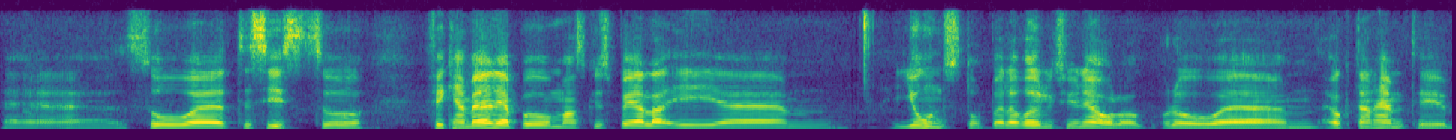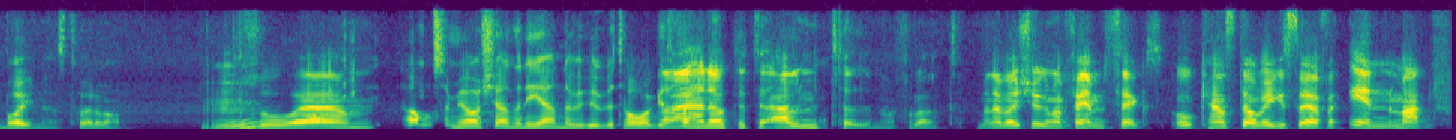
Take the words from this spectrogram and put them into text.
Eh, så eh, till sist så fick han välja på om han skulle spela i eh, Jonstorp eller Rögles juniorlag. Och då eh, åkte han hem till Brynäs tror jag det var. Mm. Så, eh, Namn som jag känner igen överhuvudtaget. nej, han åkte till Almtuna, förlåt. Men det var 2005-6 och han står registrerad för en match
